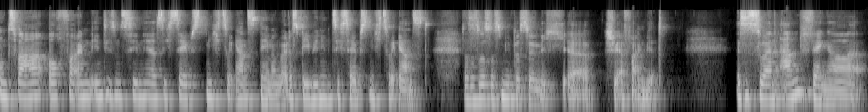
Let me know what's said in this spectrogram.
Und zwar auch vor allem in diesem Sinn her, sich selbst nicht so ernst nehmen, weil das Baby nimmt sich selbst nicht so ernst. Das ist was, was mir persönlich äh, schwerfallen wird. Es ist so ein Anfänger,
